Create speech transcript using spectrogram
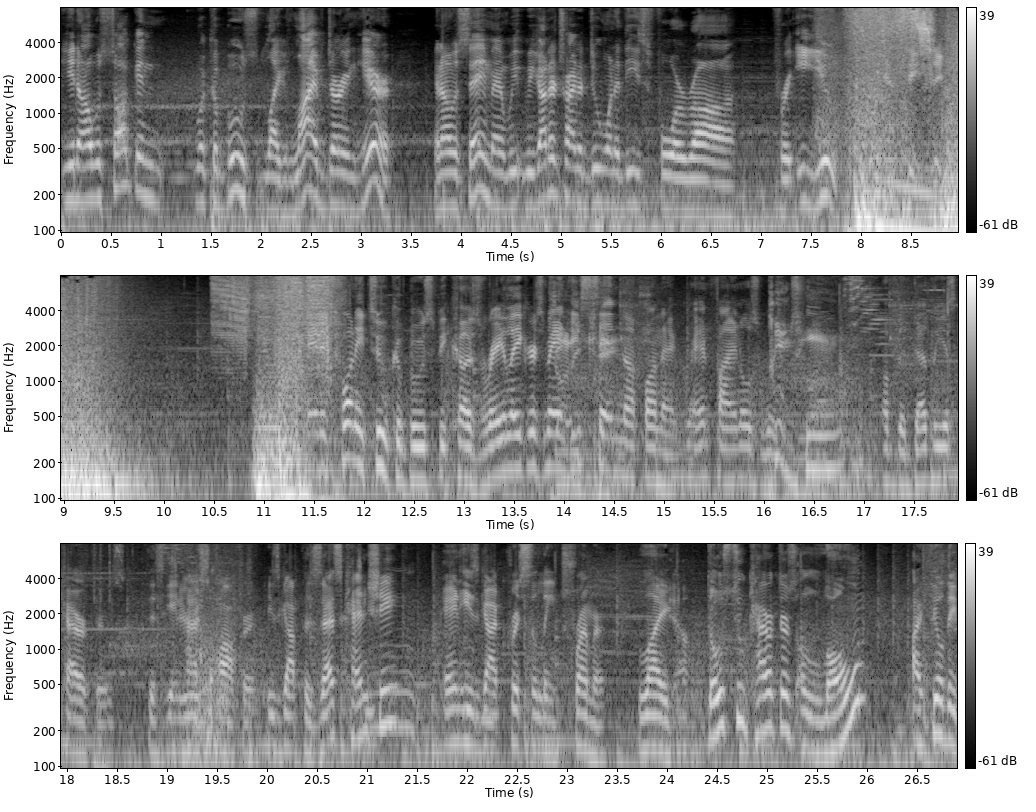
you know, I was talking with Caboose like live during here, and I was saying, man, we, we got to try to do one of these for uh for EU. And it's funny too, Caboose, because Ray Lakers, man, he's sitting up on that grand finals with two of the deadliest characters this game has to offer. He's got Possessed Kenshi and he's got Crystalline Tremor. Like, Yeah. those two characters alone, I feel they,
